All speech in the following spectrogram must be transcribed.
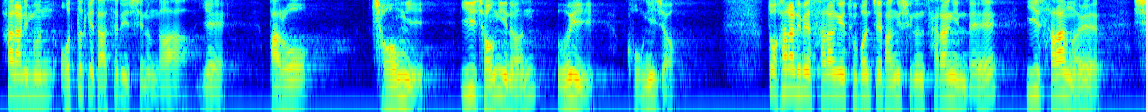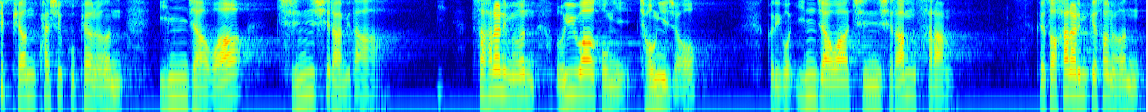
하나님은 어떻게 다스리시는가? 예, 바로 정의. 이 정의는 의, 공이죠. 또 하나님의 사랑의 두 번째 방식은 사랑인데 이 사랑을 시편 89편은 인자와 진실함이다. 그래서 하나님은 의와 공의, 정의죠. 그리고 인자와 진실함, 사랑. 그래서 하나님께서는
